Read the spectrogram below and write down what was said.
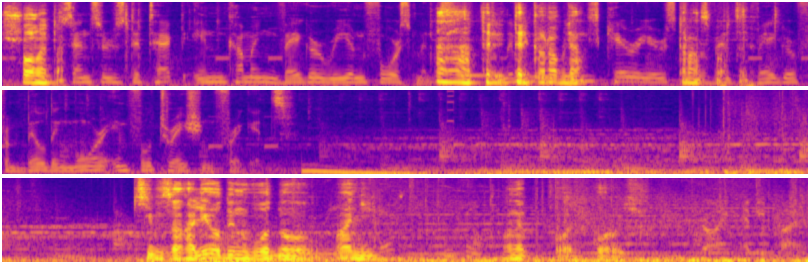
Що не так? Ага, три, три корабля. Транспорти. Ті взагалі один в одного, а ні вони поруч. Drawing heavy fire.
